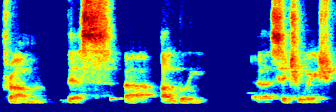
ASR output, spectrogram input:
from this ugly situation.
